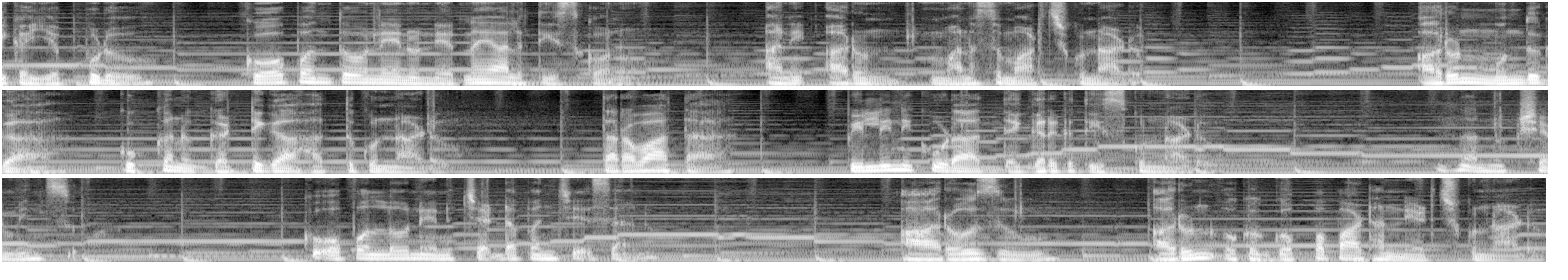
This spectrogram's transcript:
ఇక ఎప్పుడు కోపంతో నేను నిర్ణయాలు తీసుకోను అని అరుణ్ మనసు మార్చుకున్నాడు. అరుణ్ ముందుగా కుక్కను గట్టిగా హత్తుకున్నాడు. తర్వాత పిల్లిని కూడా దగ్గరకు తీసుకున్నాడు. నన్ను క్షమించు. కోపంలో నేను చెడ్డ పని చేశాను. ఆ రోజు అరుణ్ ఒక గొప్ప పాఠం నేర్చుకున్నాడు.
